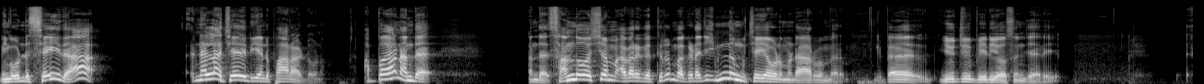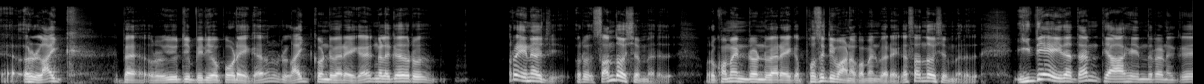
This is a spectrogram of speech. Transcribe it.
நீங்கள் ஒன்று செய்தால் நல்லா செய்துட்டீங்கன்னு பாராட்டணும். அப்போ தான் அந்த அந்த சந்தோஷம் அவருக்கு திரும்ப கிடைச்சி இன்னும் செய்ய விடணுன்ற ஆர்வம் வரும். இப்போ யூடியூப் வீடியோஸும் சரி ஒரு லைக் இப்போ ஒரு யூடியூப் வீடியோ போடைக்க ஒரு லைக் கொண்டு வரைக்க எங்களுக்கு ஒரு ஒரு எனர்ஜி ஒரு சந்தோஷம் வருது ஒரு கொமெண்ட் கொண்டு வரைக்க பாசிட்டிவான கொமெண்ட் வரைக்க சந்தோஷம் வருது இதே இதைத்தான் தியாகேந்திரனுக்கு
